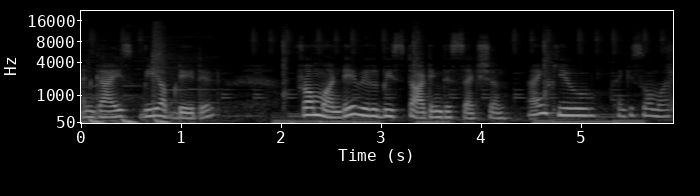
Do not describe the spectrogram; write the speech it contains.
And guys, be updated. From Monday, we'll be starting this section. Thank you. Thank you so much.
